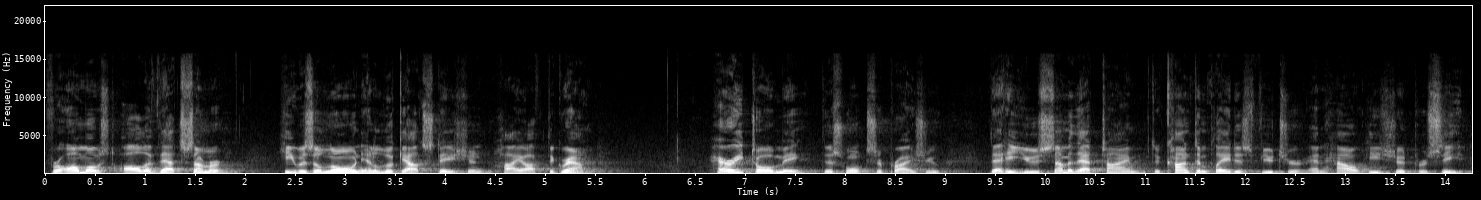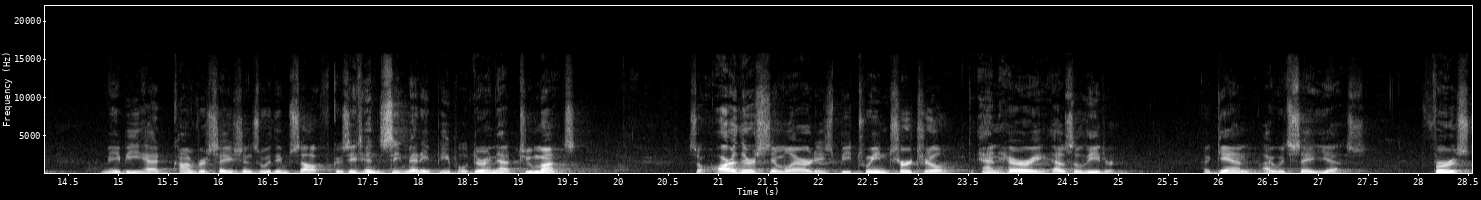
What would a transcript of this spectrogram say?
For almost all of that summer, he was alone in a lookout station high off the ground. Harry told me, this won't surprise you, that he used some of that time to contemplate his future and how he should proceed. Maybe he had conversations with himself because he didn't see many people during that two months. So, are there similarities between Churchill and Harry as a leader? Again, I would say yes. First,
